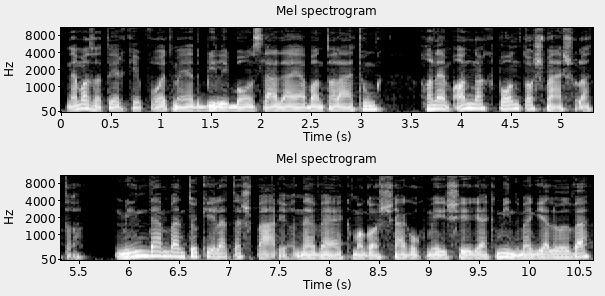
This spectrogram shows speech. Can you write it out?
Nem az a térkép volt, melyet Billy Bones ládájában találtunk, hanem annak pontos másolata. Mindenben tökéletes párja, nevek, magasságok, mélységek mind megjelölve,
